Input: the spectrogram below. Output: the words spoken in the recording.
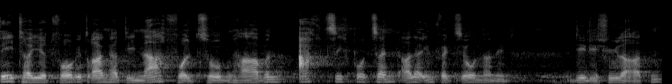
detailliert vorgetragen hat, die nachvollzogen haben, 80% aller Infektionen, die die Schüler hatten,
